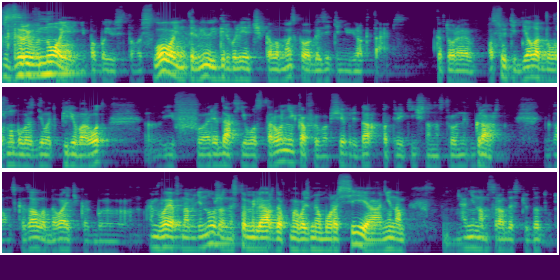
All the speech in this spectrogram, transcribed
взрывное, не побоюсь этого слова, интервью Игоря Валерьевича Коломойского в газете «Нью-Йорк Таймс», которое, по сути дела, должно было сделать переворот э, и в рядах его сторонников, и вообще в рядах патриотично настроенных граждан. Когда он сказал, «А давайте как бы МВФ нам не нужен, и 100 миллиардов мы возьмем у России, а они нам, они нам с радостью дадут.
